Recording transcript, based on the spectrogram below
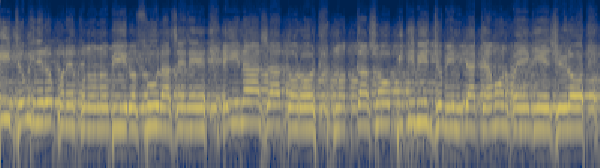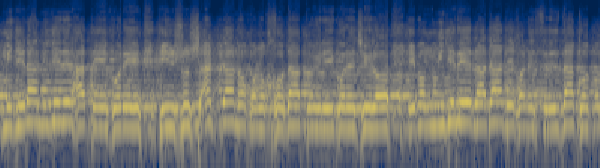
এই জমিনের উপরে কোন নবী রসুল আসেনে। এই না আসা তরুণ মক্কা সহ পৃথিবীর জমিনটা কেমন হয়ে গিয়েছিল? নিজেরা নিজেদের হাতে করে তিনশো ষাটটা নকল খোদা তৈরি করেছিল এবং নিজেদের রাজা দেখনে শ্রেষ্ঠা করত,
